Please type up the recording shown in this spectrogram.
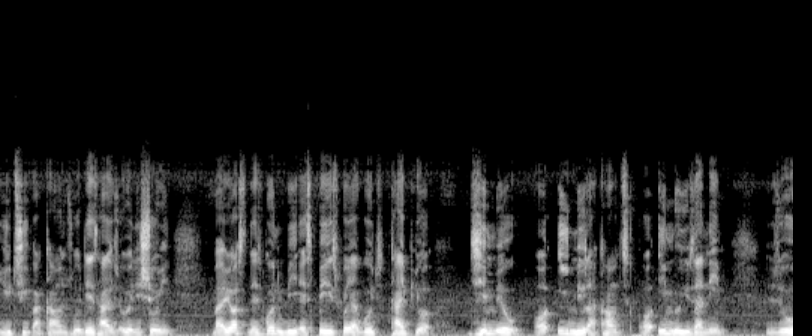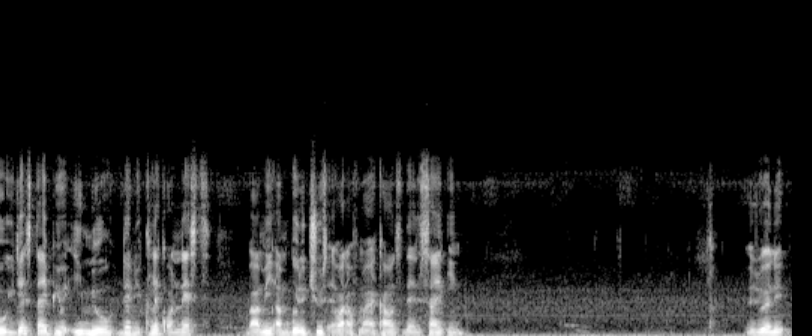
youtube account. So this is how it's already showing. But yours there's going to be a space where you're going to type your gmail or email account or email username. So you just type in your email then you click on next i mean i'm going to choose one of my accounts then sign in. When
